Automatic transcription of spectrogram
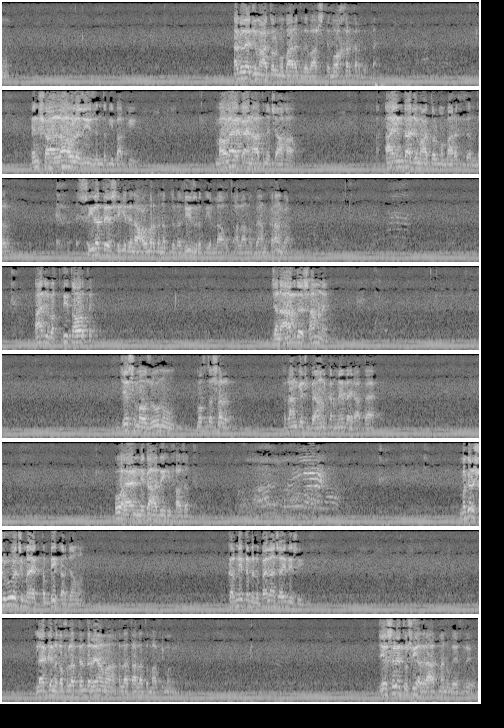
اگلے جماعت المبارک دے واسطے مؤخر کر دیتا ہے۔ ان شاء اللہ زندگی باقی۔ مولا کائنات نے چاہا آئندہ جماعت المبارک دے اندر سیرت سیدنا عمر بن عبد العزیز رضی اللہ تعالی نو بیان کرانگا۔ اج وقتی طور تے جناب دے سامنے۔ جس موضوع نو مختصر رنگ چ بیان کرنے کا ارادہ ہے، وہ ہے نگاہ دی حفاظت۔ مگر شروع میں ایک تمبی کر جا کرنی تو مینو پہلا چاہیے سی۔ لیکن غفلت دے اندر رہا وا اللہ تعالی تو معافی منگنا جسے تھی حضرات مینو ویختے ہو،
